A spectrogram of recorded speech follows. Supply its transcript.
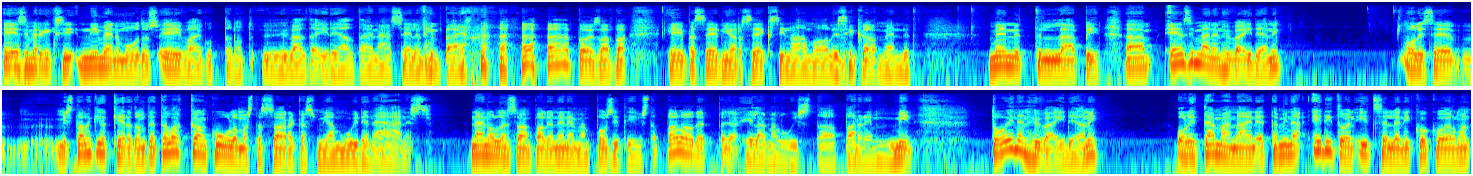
Esimerkiksi nimenmuutos ei vaikuttanut hyvältä idealta enää selvinpäin. Toisaalta eipä senior seksinaama olisikaan mennyt, mennyt läpi. Ää, ensimmäinen hyvä ideani oli se, mistä olenkin jo kertonut, että lakkaan kuulemasta sarkasmia muiden äänessä. Näin ollen saan paljon enemmän positiivista palautetta ja elämä luistaa paremmin. Toinen hyvä ideani oli tämä näin, että minä editoin itselleni kokoelman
